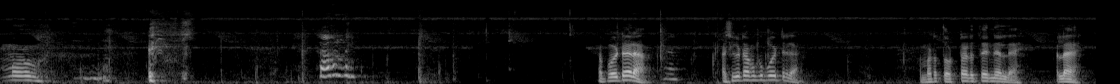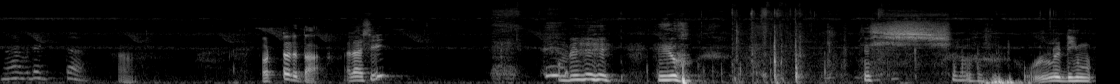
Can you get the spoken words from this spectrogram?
പോയിട്ടുവരാ പോയിട്ട് വരാം. അശുകൂട്ട നമുക്ക് പോയിട്ട് വരാം. നമ്മുടെ തൊട്ടടുത്ത് തന്നെയല്ലേ? അല്ലേ? ഞാൻ ഇവിടെ എടുത്താ. ആ. തൊട്ടടുത്താ. അല്ല അമ്മേ അയ്യോ. ഉള്ളിടിയും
